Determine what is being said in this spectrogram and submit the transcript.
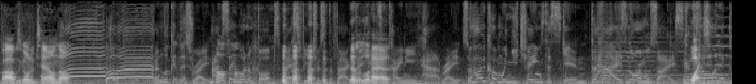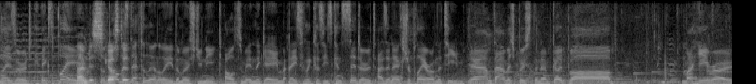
Bob's going to town though. Ah, Bobby! And look at this, right? I'd say one of Bob's best features is the fact That that, he little has hat. a tiny hat, right? So how come when you change the skin, the hat is normal size? Can What? someone at Blizzard explain? I'm So Bob is definitely the most unique ultimate in the game, basically because he's considered as an extra player on the team. Yeah, I'm damage boosting him. Go Bob! My hero.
